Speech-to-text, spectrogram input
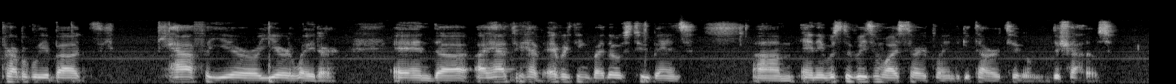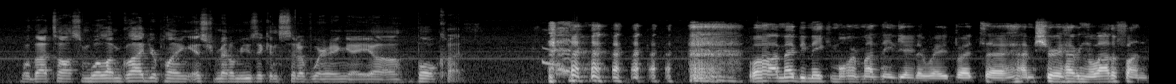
probably about half a year or a year later. And uh, I had to have everything by those two bands, um, and it was the reason why I started playing the guitar too, the Shadows. Well, that's awesome. Well, I'm glad you're playing instrumental music instead of wearing a uh, bowl cut. well, I might be making more money the other way, but uh, I'm sure having a lot of fun.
